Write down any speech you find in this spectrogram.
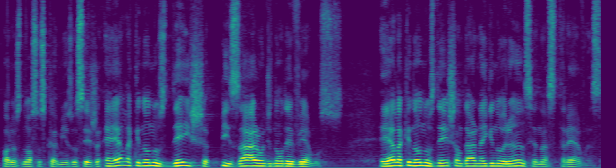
para os nossos caminhos, ou seja, é ela que não nos deixa pisar onde não devemos, é ela que não nos deixa andar na ignorância, nas trevas.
